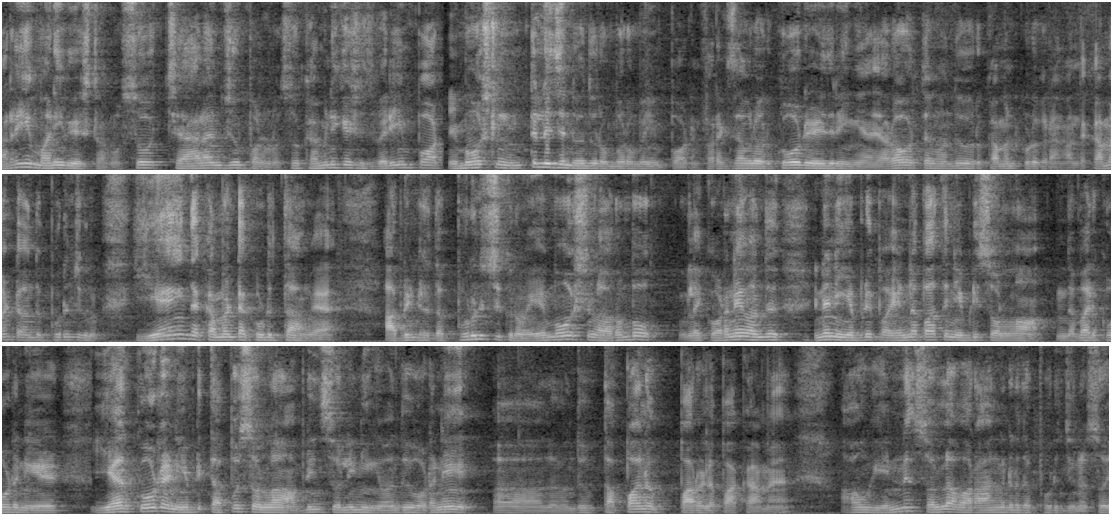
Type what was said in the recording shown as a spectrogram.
நிறைய மணி வேஸ்ட் ஆகும். ஸோ சேலஞ்சும் பண்ணணும். So communication is very important emotional intelligent வந்து ரொம்ப ரொம்ப இம்பார்ட்டன்ட் ஃபார் எக்ஸாம்பிள் ஒரு கோடு எழுதுறீங்க. யாரோ ஒருத்தவங்க வந்து ஒரு கமெண்ட் கொடுக்குறாங்க. அந்த கமெண்ட்டை வந்து புரிஞ்சுக்கணும். ஏன் இந்த கமெண்ட்டை கொடுத்தாங்க? அப்படின்றத புரிஞ்சுக்கணும். எமோஷனலாக ரொம்ப லைக் உடனே வந்து என்ன நீ எப்படி என்னை பார்த்து நீ எப்படி சொல்லலாம்? இந்த மாதிரி கோடை நீ என் கோடை நீ எப்படி தப்பு சொல்லலாம்? அப்படின்னு சொல்லி நீங்கள் வந்து உடனே அதை வந்து தப்பான பார்வையில் பார்க்காம அவங்க என்ன சொல்ல வராங்கன்றத புரிஞ்சுக்கணும். ஸோ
